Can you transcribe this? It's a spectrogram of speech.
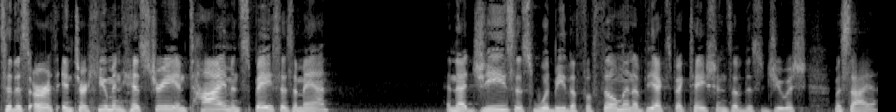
to this earth, enter human history and time and space as a man, and that Jesus would be the fulfillment of the expectations of this Jewish Messiah?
